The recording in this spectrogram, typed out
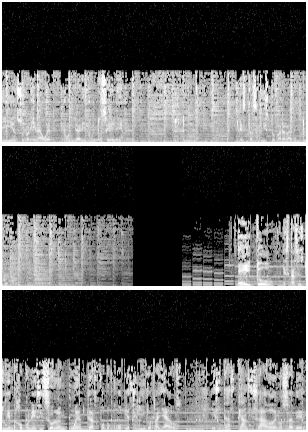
y en su página web, bonyari.cl. ¿Y tú? ¿Estás listo para la aventura? Hey tú, ¿estás estudiando japonés y solo encuentras fotocopias y libros rayados? ¿Estás cansado de no saber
